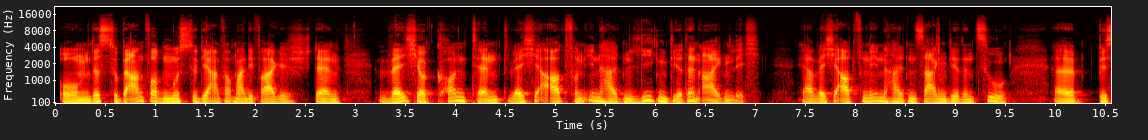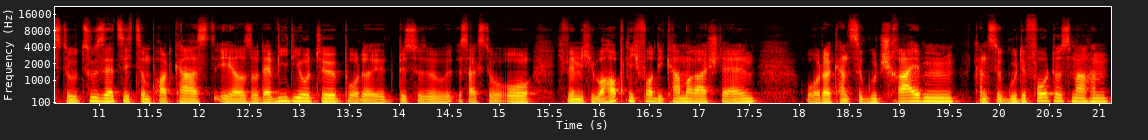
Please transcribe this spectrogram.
Um das zu beantworten, musst du dir einfach mal die Frage stellen, welcher Content, welche Art von Inhalten liegen dir denn eigentlich? Ja, welche Art von Inhalten sagen dir denn zu? Äh, bist du zusätzlich zum Podcast eher so der Videotyp oder bist du, sagst du, oh, ich will mich überhaupt nicht vor die Kamera stellen? Oder kannst du gut schreiben? Kannst du gute Fotos machen?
